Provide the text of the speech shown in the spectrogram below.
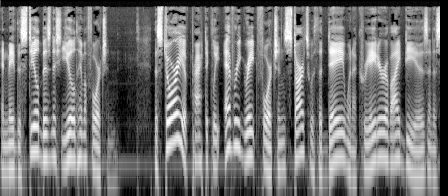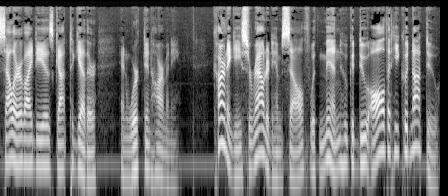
and made the steel business yield him a fortune. The story of practically every great fortune starts with the day when a creator of ideas and a seller of ideas got together and worked in harmony. Carnegie surrounded himself with men who could do all that he could not do,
